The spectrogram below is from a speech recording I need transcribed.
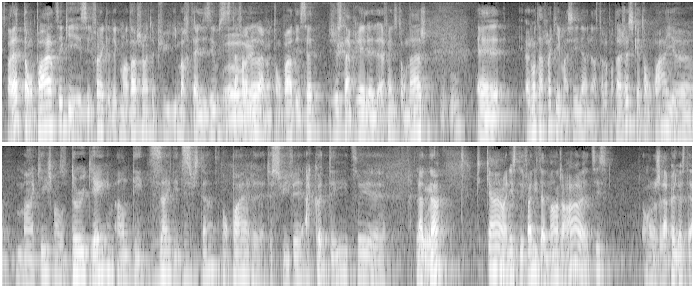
Tu parlais de ton père, tu sais, qui est- c'est le fun avec le documentaire, tu as pu immortaliser aussi cette affaire-là ouais. avant que ton père décède, juste après le- la fin du tournage. Euh, un autre affaire qui est mentionné dans, dans ce reportage-là, c'est que ton père, il a manqué, je pense, deux games entre tes 10 ans et tes 18 ans? Ton père euh, te suivait à côté, tu sais, euh, là-dedans. Puis quand, Stéphane, il te demande, genre, ah, tu sais, on- je rappelle, c'était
